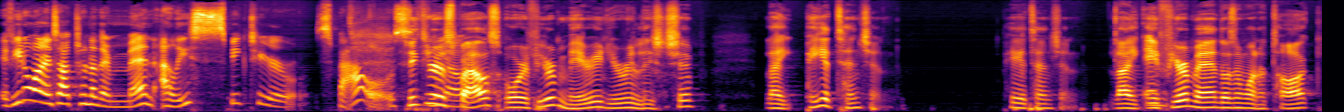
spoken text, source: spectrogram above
if you don't want to talk to another man at least speak to your spouse Speak to you your know? spouse, or if you're married, your relationship, like pay attention. Pay attention. Like And- if your man doesn't want to talk,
